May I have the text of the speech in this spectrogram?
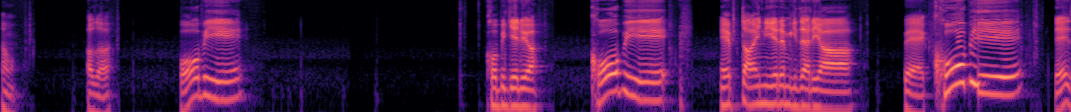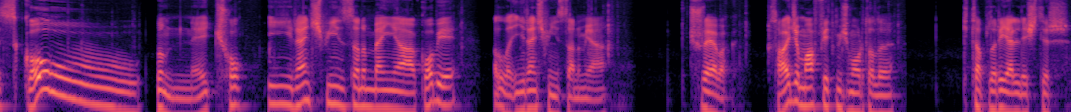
Tamam. Allah. Kobe. Kobe geliyor. Kobe. Hep de aynı yere mi gider ya? Ve Kobe. Let's go. Oğlum ne çok iğrenç bir insanım ben ya. Kobe. Allah iğrenç bir insanım ya. Şuraya bak. Sadece mahvetmişim ortalığı. Kitapları yerleştir.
